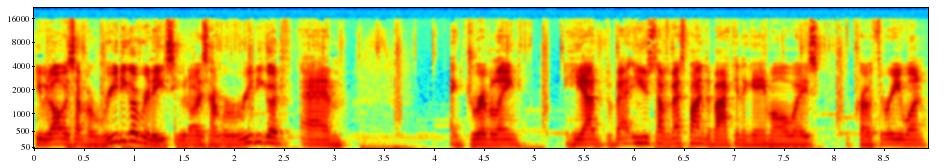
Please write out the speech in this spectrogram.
he would always have a really good release. He would always have a really good um like dribbling. He had the he used to have the best behind the back in the game always. The Pro 3 one.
